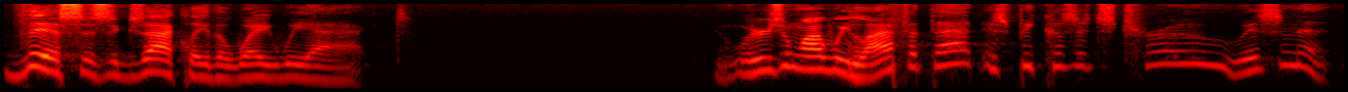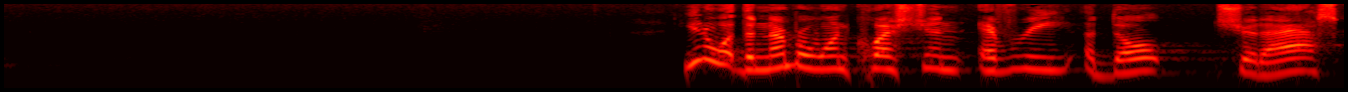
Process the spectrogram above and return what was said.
this is exactly the way we act. The reason why we laugh at that is because it's true, isn't it? You know what the number one question every adult should ask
